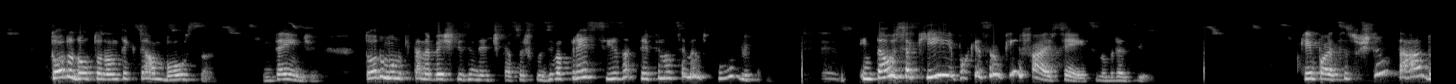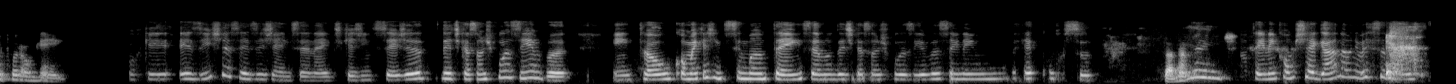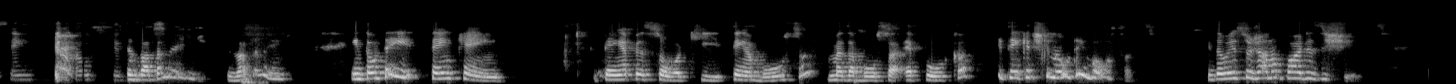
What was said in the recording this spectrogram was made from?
Todo doutorando tem que ter uma bolsa, entende? Todo mundo que está na pesquisa em dedicação exclusiva precisa ter financiamento público. Então, isso aqui, porque senão quem faz ciência no Brasil? Quem pode ser sustentado por alguém. Porque existe essa exigência, né, de que a gente seja dedicação exclusiva. Então, como é que a gente se mantém sendo dedicação exclusiva sem nenhum recurso? Exatamente. Não tem nem como chegar na universidade sem Exatamente, exatamente. Então, tem, tem quem? Tem a pessoa que tem a bolsa, mas a bolsa é pouca, e tem aqueles que não têm bolsa. Então, isso já não pode existir.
